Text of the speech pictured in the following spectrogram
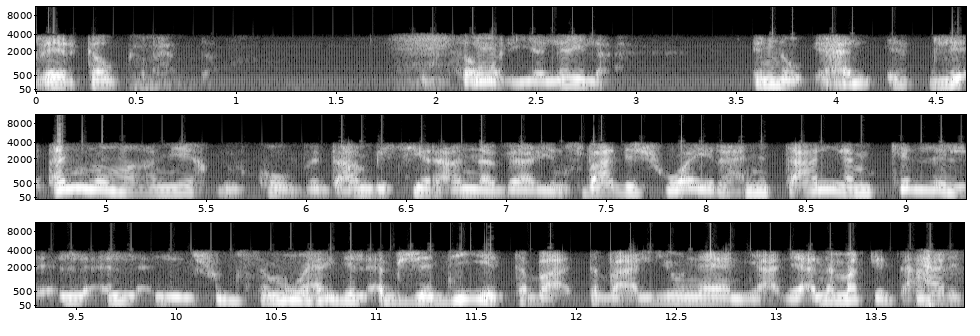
غير كوكب حتى. تصور يا ليلى إنه هل لأنه ما عم ياخذوا الكوفيد عم بيصير عندنا variants بعد شوي رح نتعلم كل ال ال ال شو بسموها هيدي الأبجدية تبع تبع اليونان. يعني أنا ما كنت عارف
